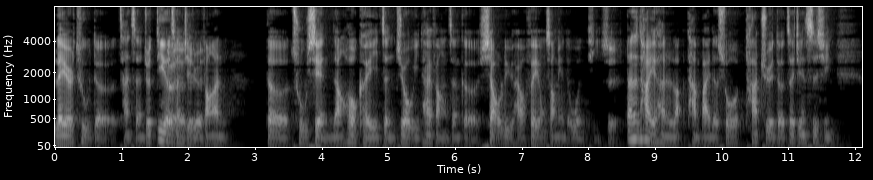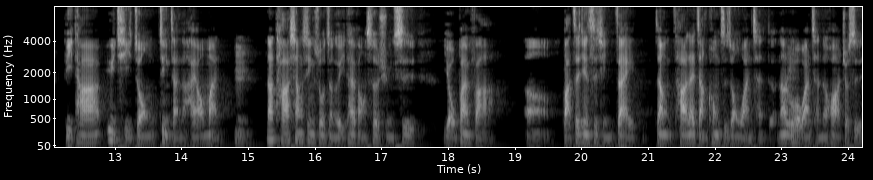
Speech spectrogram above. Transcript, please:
Layer Two 的产生，就第二层解决方案的出现，然后可以拯救以太坊整个效率还有费用上面的问题。是但是他也很坦白的说，他觉得这件事情比他预期中进展的还要慢。嗯那他相信说，整个以太坊社群是有办法呃把这件事情在让他在掌控之中完成的。那如果嗯完成的话，就是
